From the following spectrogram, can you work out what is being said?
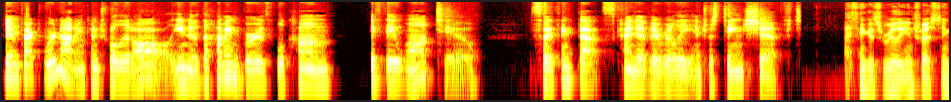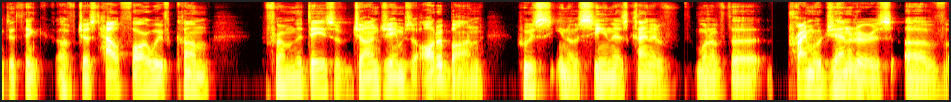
But in fact we're not in control at all. You know the hummingbirds will come if they want to so i think that's kind of a really interesting shift i think it's really interesting to think of just how far we've come from the days of john james audubon who's you know seen as kind of one of the primogenitors of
